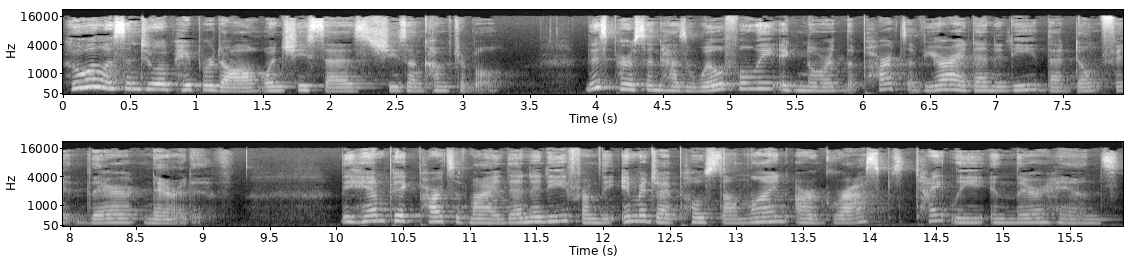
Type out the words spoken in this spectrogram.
Who will listen to a paper doll when she says she's uncomfortable? This person has willfully ignored the parts of your identity that don't fit their narrative. The handpicked parts of my identity from the image I post online are grasped tightly in their hands.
